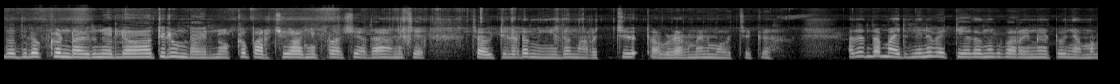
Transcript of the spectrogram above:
ഇതിലൊക്കെ ഉണ്ടായിരുന്നു എല്ലാത്തിലും ഉണ്ടായിരുന്നു. ഒക്കെ പറിച്ച് കളഞ്ഞ. പ്രാവശ്യം അതാണ് ചവിട്ടിലയുടെ മീത നിറച്ച് തവഴാമയാണ് മുളച്ചൊക്കെ. അതെന്താ മരുന്നിന് പറ്റിയതാന്നൊക്കെ പറയുന്നത് കേട്ടോ. നമ്മൾ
